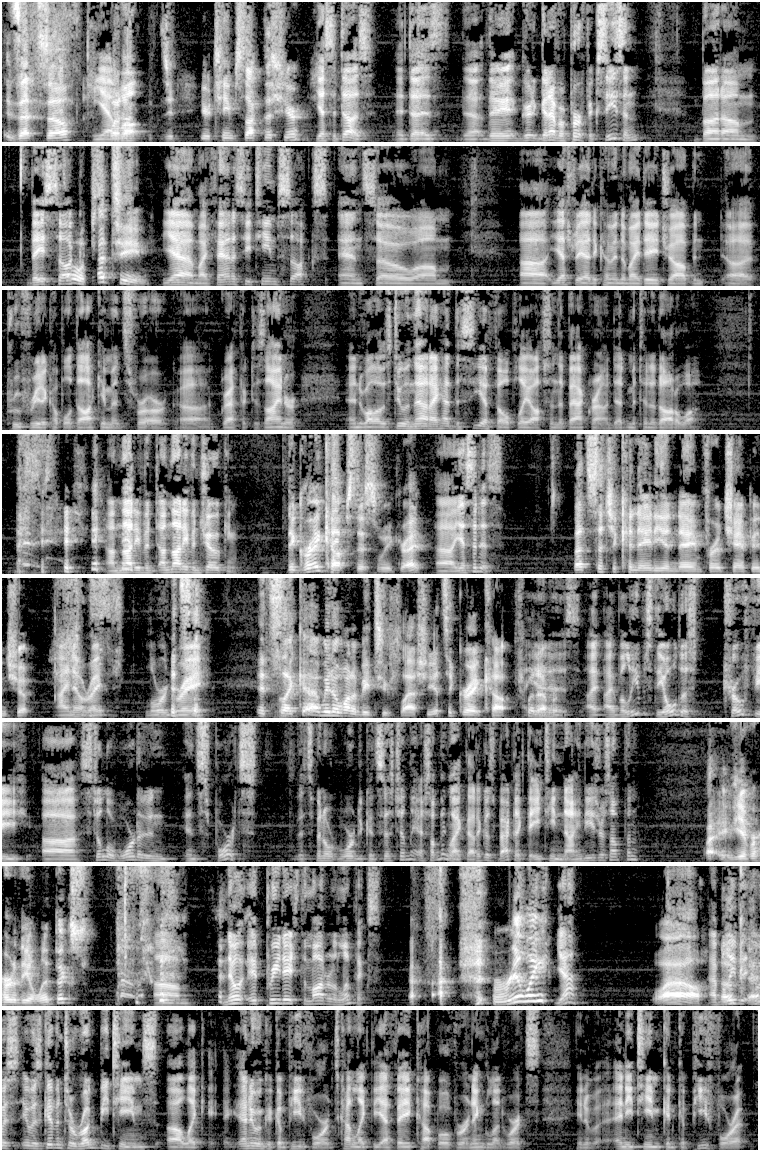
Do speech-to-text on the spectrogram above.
Is that so? Yeah. What well, up? your team suck this year? yes, it does. It does. Uh, they're to have a perfect season, but um, they suck. Oh, that team. Yeah, my fantasy team sucks, and so um, uh, yesterday I had to come into my day job and uh, proofread a couple of documents for our uh, graphic designer. And while I was doing that, I had the CFL playoffs in the background, Edmonton at Ottawa. I'm not even. I'm not even joking. The Grey Cups this week, right? Uh, yes, it is. That's such a Canadian name for a championship. I know, right? Lord Grey. It's like uh, we don't want to be too flashy. It's a Grey Cup, Yeah, whatever. it is. I, I believe it's the oldest trophy uh, still awarded in, in sports. That's been awarded consistently, or something like that. It goes back like the 1890s or something. What, Have you ever heard of the Olympics? Um, no, it predates the modern Olympics. really? Yeah, Wow. I believe Okay. it was it was given to rugby teams. Uh, like anyone could compete for it. It's kind of like the FA Cup over in England, where it's you know any team can compete for it.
